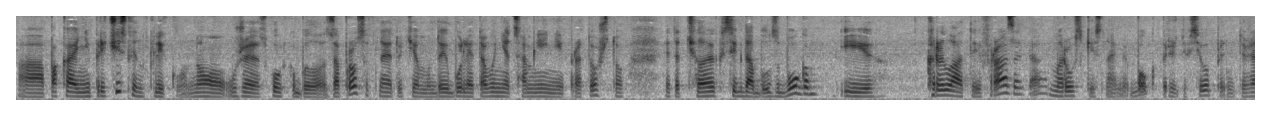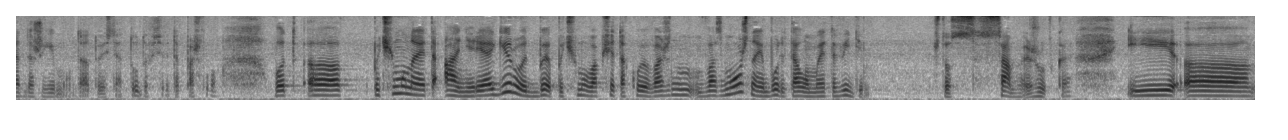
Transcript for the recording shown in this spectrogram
а, пока не причислен к лику, но уже сколько было запросов на эту тему, да и более того, нет сомнений про то, что этот человек всегда был с Богом, и крылатые фразы, да, мы русские с нами Бог, прежде всего принадлежат даже ему, да, то есть оттуда все это пошло. Вот э, почему на это А не реагирует, Б, почему вообще такое важно, возможно, и более того, мы это видим что самое жуткое. И э,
